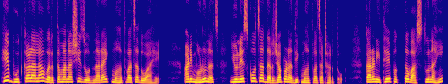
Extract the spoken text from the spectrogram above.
हे भूतकाळाला वर्तमानाशी जोडणारा एक महत्त्वाचा दुवा आहे. आणि म्हणूनच युनेस्कोचा दर्जा पण अधिक महत्त्वाचा ठरतो. कारण इथे फक्त वास्तू नाही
